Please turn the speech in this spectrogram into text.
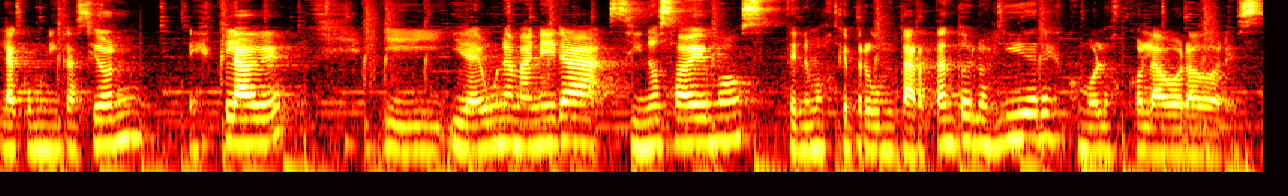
la comunicación es clave y, de alguna manera, si no sabemos, tenemos que preguntar tanto los líderes como los colaboradores.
